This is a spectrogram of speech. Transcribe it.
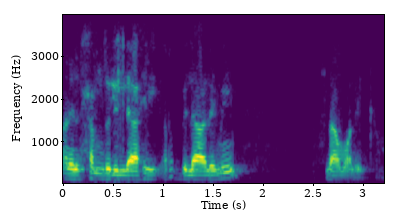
അനിൽഹമുല്ലാഹി റബ്ബുലാലമീൻ അസ്സാം വലൈക്കും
